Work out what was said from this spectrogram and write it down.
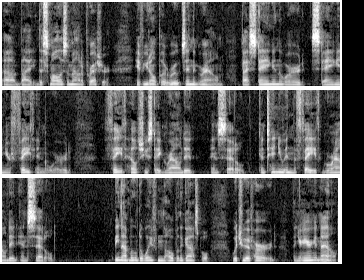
uh, by the smallest amount of pressure. If you don't put roots in the ground by staying in the Word, staying in your faith in the Word, faith helps you stay grounded and settled. Continue in the faith, grounded and settled. Be not moved away from the hope of the gospel, which you have heard, and you're hearing it now,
